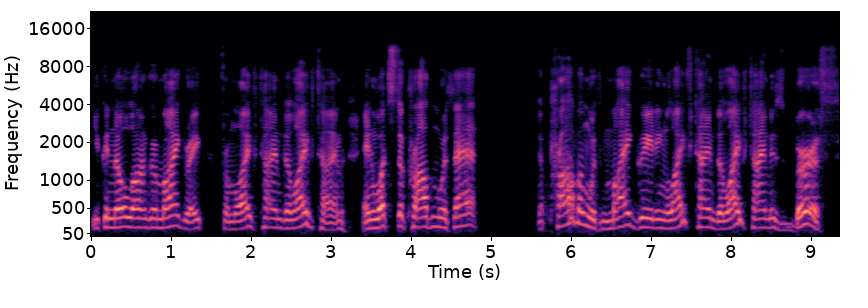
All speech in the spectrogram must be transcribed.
you can no longer migrate from lifetime to lifetime. And what's the problem with that? The problem with migrating lifetime to lifetime is birth,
